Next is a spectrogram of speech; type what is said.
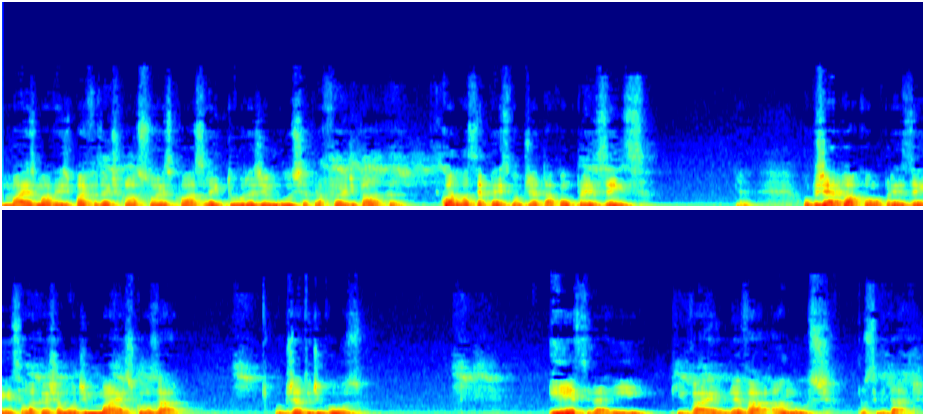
mais uma vez pode fazer articulações com as leituras de angústia para Freud e para Lacan. Quando você pensa no objeto A como presença, né, objeto A como presença, Lacan chamou de mais gozar, objeto de gozo. Esse daí que vai levar à angústia, proximidade.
